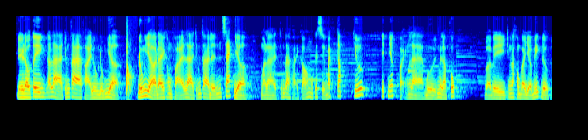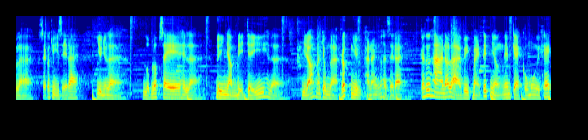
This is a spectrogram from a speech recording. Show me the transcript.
Điều đầu tiên đó là chúng ta phải luôn đúng giờ đúng giờ ở đây không phải là chúng ta đến sát giờ mà là chúng ta phải có một cái sự backup trước ít nhất khoảng là 10 15 phút. Bởi vì chúng ta không bao giờ biết được là sẽ có chuyện gì xảy ra. Ví dụ như là lục lốp xe hay là đi nhầm địa chỉ hay là gì đó. Nói chung là rất nhiều khả năng có thể xảy ra. Cái thứ hai đó là việc bạn tiếp nhận nem kẹt của một người khác.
